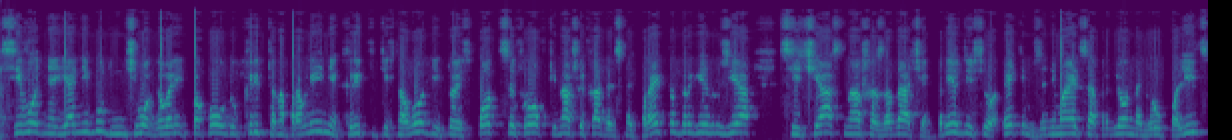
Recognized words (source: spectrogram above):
сегодня я не буду ничего говорить по поводу криптонаправления, криптотехнологий, то есть от цифровки наших адресных проектов, дорогие друзья. Сейчас наша задача, прежде всего, этим занимается определенная группа лиц,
